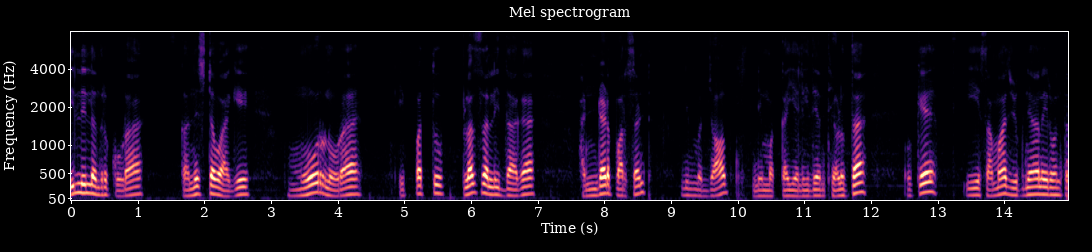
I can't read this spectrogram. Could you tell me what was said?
ಇಲ್ಲಿಲ್ಲ ಅಂದರೂ ಕೂಡ ಕನಿಷ್ಠವಾಗಿ ಮೂರು ನೂರ ಇಪ್ಪತ್ತು ಪ್ಲಸ್ಸಲ್ಲಿದ್ದಾಗ ಹಂಡ್ರೆಡ್ ಪರ್ಸೆಂಟ್ ನಿಮ್ಮ ಜಾಬ್ ನಿಮ್ಮ ಕೈಯಲ್ಲಿ ಇದೆ ಅಂತ ಹೇಳುತ್ತಾ ಓಕೆ ಈ ಸಮಾಜ ವಿಜ್ಞಾನ ಇರುವಂಥ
